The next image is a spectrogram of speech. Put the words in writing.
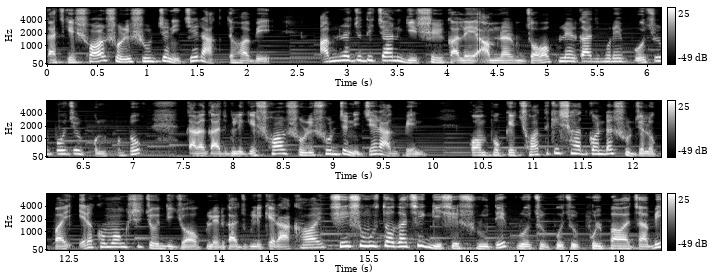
গাছকে সরাসরি সূর্যের নিচে রাখতে হবে। আপনারা যদি চান গ্রীষ্মকালে আপনার জবা ফুলের গাছ ভরে প্রচুর প্রচুর ফুল ফুটুক, তারা গাছগুলিকে সরাসরি সূর্যের নিচে রাখবেন। কমপক্ষে ছ থেকে সাত ঘণ্টা সূর্যালোক পায়। এরকম অংশে যদি জবা ফুলের গাছগুলিকে রাখা হয়, সেই সমস্ত গাছে গ্রীষ্মের শুরুতে প্রচুর প্রচুর ফুল পাওয়া যাবে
